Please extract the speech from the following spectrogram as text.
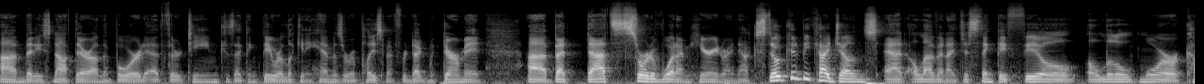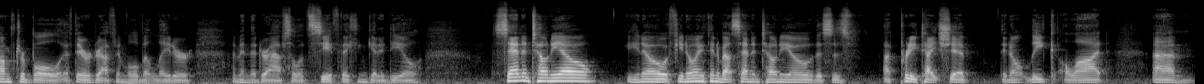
um, that he's not there on the board at 13 because I think they were looking at him as a replacement for Doug McDermott. Uh, but that's sort of what I'm hearing right now. Still could be Kai Jones at 11. I just think they feel a little more comfortable if they were drafting him a little bit later I'm in the draft. So let's see if they can get a deal. San Antonio, you know, if you know anything about San Antonio, this is a pretty tight ship. They don't leak a lot. Um,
